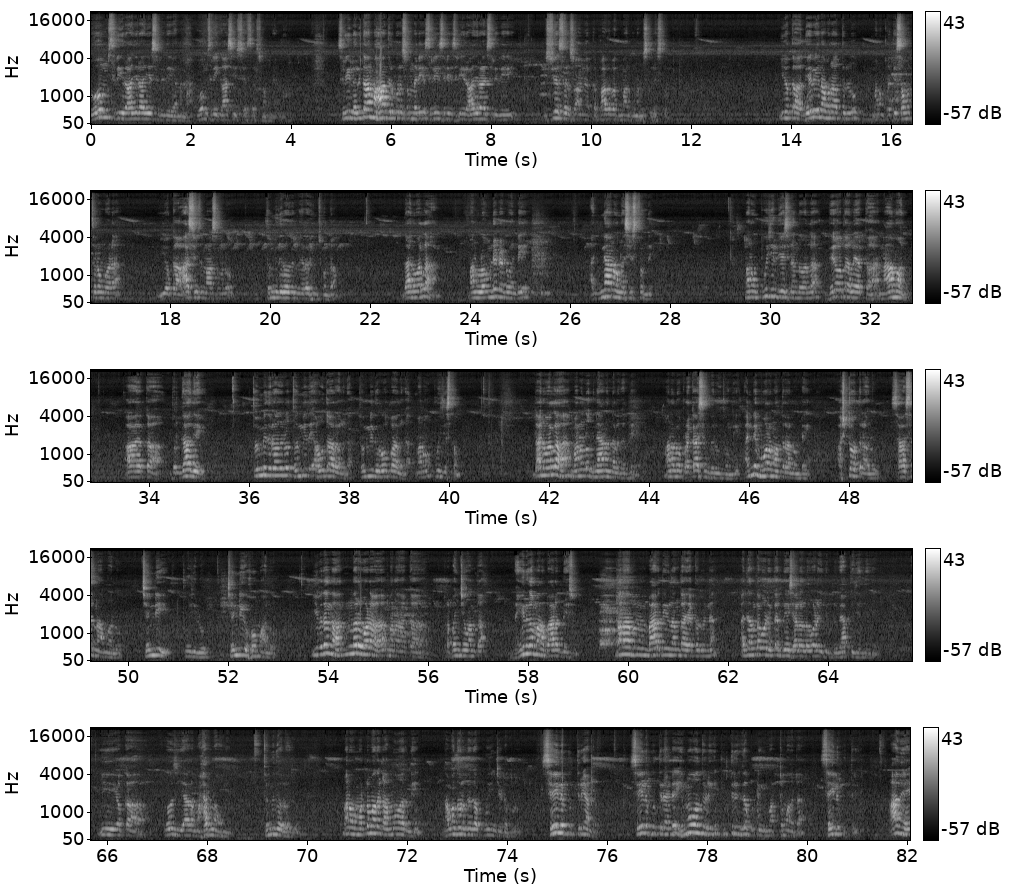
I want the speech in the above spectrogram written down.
ఓం శ్రీ రాజరాజేశ్వరి దేవి ఓం శ్రీ కాశీశ్వేశ్వర స్వామి అన్నమ శ్రీ లలితా మహాత్రిపుర సుందరి శ్రీ శ్రీ శ్రీ రాజరాజశ్రీదేవి విశ్వేశ్వర స్వామి యొక్క పాదపద్మాలకు నమస్కరిస్తూ. ఈ యొక్క దేవీ నవరాత్రులు మనం ప్రతి సంవత్సరం కూడా ఈ యొక్క ఆశ్వజ మాసంలో తొమ్మిది రోజులు నిర్వహించుకుంటాం. దానివల్ల మనలో ఉండేటటువంటి అజ్ఞానం నశిస్తుంది. మనం పూజలు చేసినందువల్ల దేవతల యొక్క నామాలు ఆ యొక్క దుర్గాదేవి తొమ్మిది రోజులు తొమ్మిది అవతారాలుగా తొమ్మిది రూపాలుగా మనం పూజిస్తాం. దానివల్ల మనలో జ్ఞానం కలగద్ది మనలో ప్రకాశం పెరుగుతుంది. అన్ని మూల మంత్రాలు ఉంటాయి. అష్టోత్తరాలు సహస్రనామాలు చండీ పూజలు చండీ హోమాలు. ఈ విధంగా అందరూ కూడా మన యొక్క ప్రపంచం అంతా మెయిన్గా మన భారతదేశం. మన భారతీయులంతా ఎక్కడున్నా అదంతా కూడా ఇతర దేశాలలో కూడా ఇది వ్యాప్తి చెందింది. ఈ యొక్క రోజు ఇవాళ మహర్నవమి తొమ్మిదో రోజు. మనం మొట్టమొదట అమ్మవారిని నవదుర్గగా పూజించేటప్పుడు శైలపుత్రి అంటారు శైలపుత్రి అంటే హిమవంతుడికి పుత్రిగా పుట్టింది మొట్టమొదట శైలపుత్రి. ఆమె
